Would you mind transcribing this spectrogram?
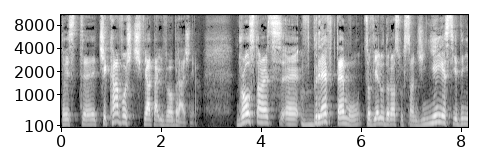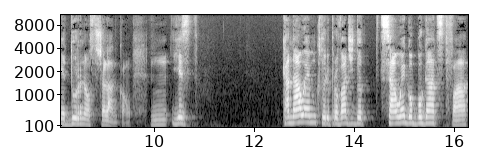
to jest e, ciekawość świata i wyobraźnia. Brawl Stars, e, wbrew temu, co wielu dorosłych sądzi, nie jest jedynie durną strzelanką. Mm, jest kanałem, który prowadzi do całego bogactwa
